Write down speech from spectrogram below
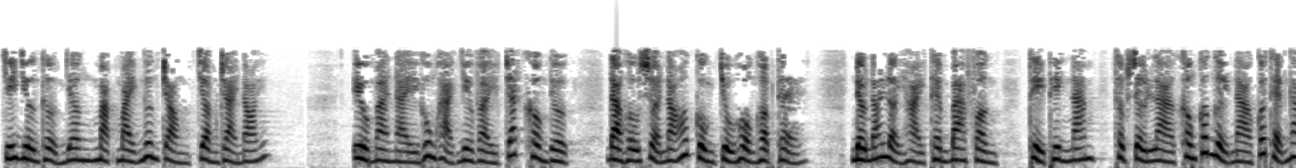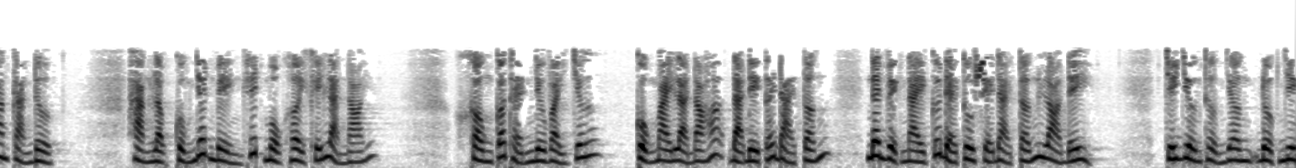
Chỉ dương thượng nhân mặt mày ngưng trọng chậm rãi nói. Yêu ma này hung hại như vậy trách không được, đạo hữu sợ nó cùng chủ hồn hợp thể. Nếu nói lợi hại thêm ba phần, thì thiên nam thực sự là không có người nào có thể ngăn cản được. Hàng Lộc cũng nhếch miệng hít một hơi khí lạnh nói. Không có thể như vậy chứ, cũng may là nó đã đi tới Đại Tấn, nên việc này cứ để tu sĩ Đại Tấn lo đi. Chỉ dương thượng nhân đột nhiên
